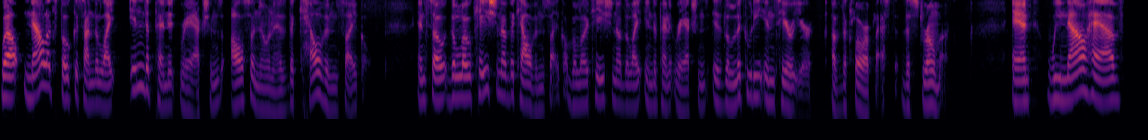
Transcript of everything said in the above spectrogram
Well, now let's focus on the light-independent reactions, also known as the Calvin cycle. And so the location of the Calvin cycle, the location of the light-independent reactions, is the liquidy interior of the chloroplast, the stroma. And we now have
